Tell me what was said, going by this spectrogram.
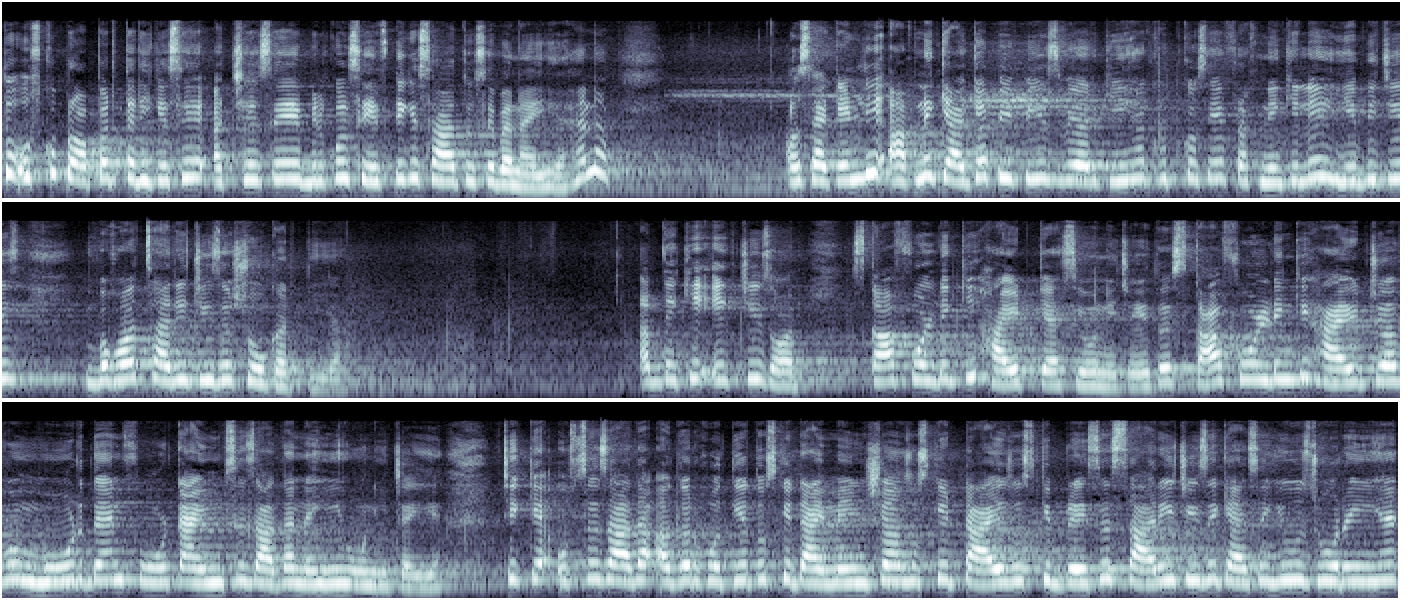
तो उसको प्रॉपर तरीके से, अच्छे से, बिल्कुल सेफ्टी के साथ उसे बनाई है है ना? और सेकेंडली आपने क्या क्या पीपीज वेयर की हैं खुद को सेफ़ रखने के लिए? ये भी चीज़ बहुत सारी चीज़ें शो करती है। अब देखिए एक चीज़ और स्काफ फोल्डिंग की हाइट कैसी होनी चाहिए? तो स्काफ फोल्डिंग की हाइट जो है वो मोर देन फोर टाइम्स से ज़्यादा नहीं होनी चाहिए। ठीक है, उससे ज़्यादा अगर होती है तो उसके डायमेंशन उसके टाइज उसकी ब्रेसेस सारी चीज़ें कैसे यूज़ हो रही हैं?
